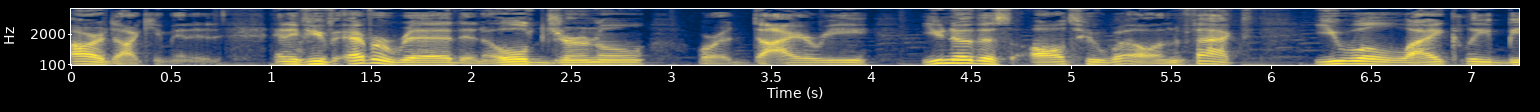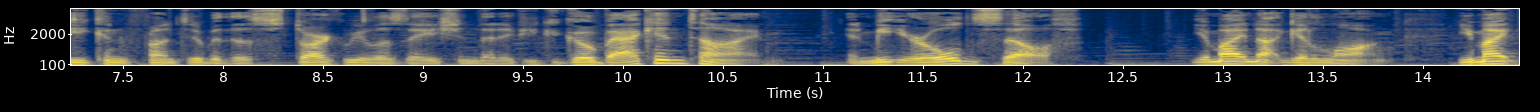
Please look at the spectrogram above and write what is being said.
are documented. And if you've ever read an old journal or a diary, you know this all too well. In fact, you will likely be confronted with the stark realization that if you could go back in time and meet your old self, you might not get along. You might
